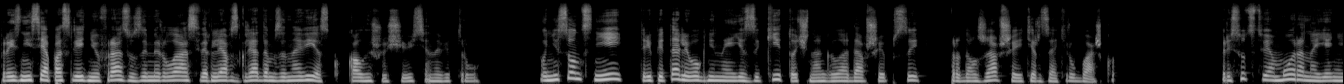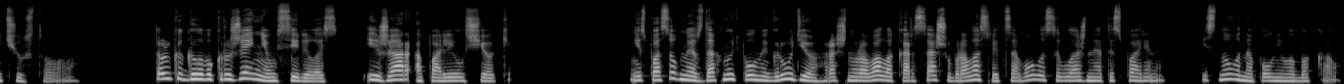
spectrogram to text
Произнеся последнюю фразу, замерла, сверля взглядом занавеску, колышущуюся на ветру. В унисон с ней трепетали огненные языки, точно оголодавшие псы, продолжавшие терзать рубашку. Присутствия Морона я не чувствовала. Только головокружение усилилось, и жар опалил щеки. Неспособная вздохнуть полной грудью, расшнуровала корсаж, убрала с лица волосы, влажные от испарины, и снова наполнила бокал.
